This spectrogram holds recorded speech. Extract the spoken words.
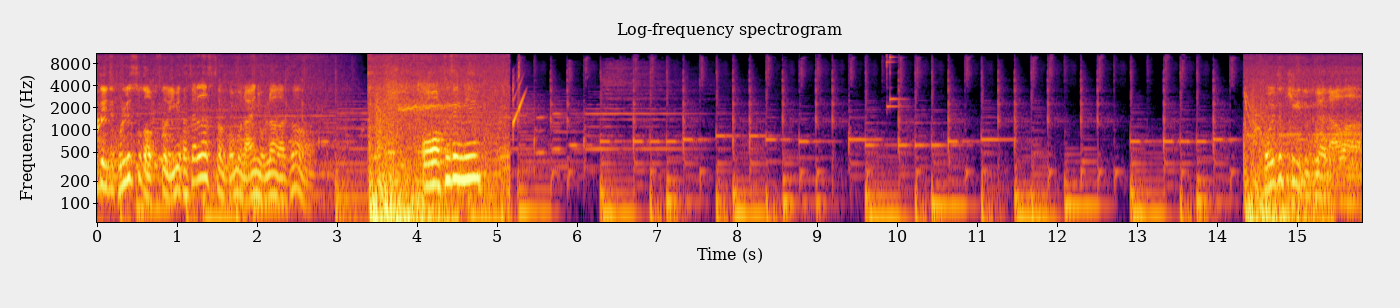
근데 이제 돌릴 수가 없어. 이미 다 잘랐어. 너무 라인이 올라가서. 어, 선생님. 골드킥이 누구야 나와.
